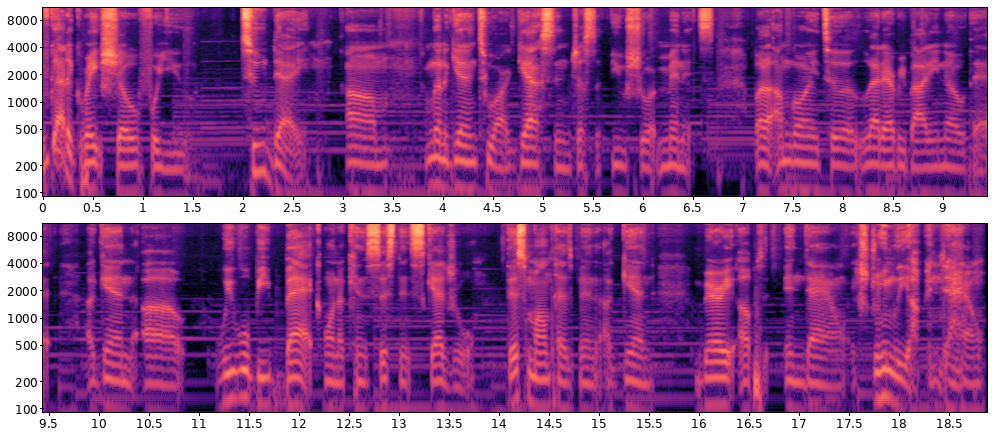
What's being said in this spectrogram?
We've got a great show for you today. Um, I'm going to get into our guests in just a few short minutes, but I'm going to let everybody know that again, uh, we will be back on a consistent schedule. This month has been, again, very up and down, extremely up and down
